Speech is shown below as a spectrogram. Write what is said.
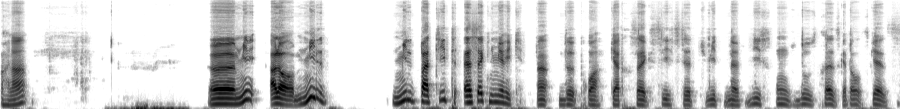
Voilà. Euh, alors, 1000, 1000 patites insectes numériques. 1, 2, 3, 4, 5, 6, 7, 8, 9, 10, 11, 12, 13, 14, 15.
